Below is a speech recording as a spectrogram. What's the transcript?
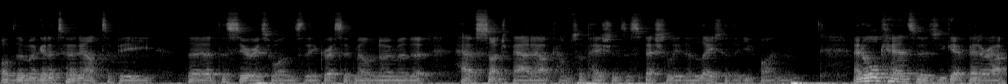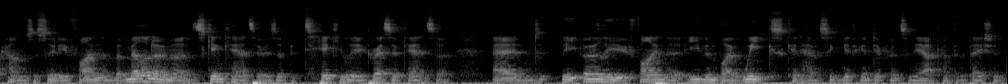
of them are going to turn out to be the, the serious ones, the aggressive melanoma that have such bad outcomes for patients, especially the later that you find them. And all cancers, you get better outcomes the sooner you find them, but melanoma, skin cancer, is a particularly aggressive cancer. And the earlier you find it, even by weeks, can have a significant difference in the outcome for the patient.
